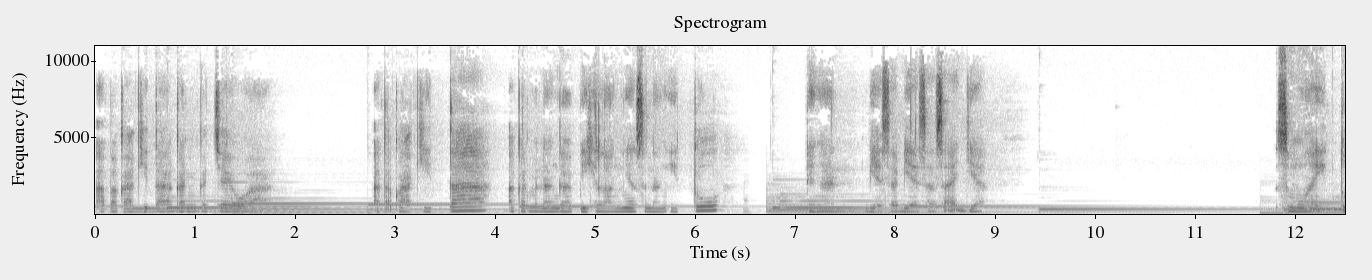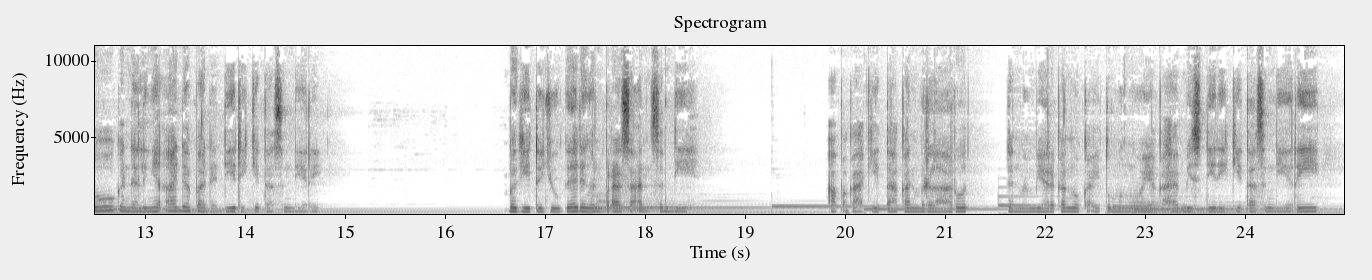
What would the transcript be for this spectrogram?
Apakah kita akan kecewa? Ataukah kita akan menanggapi hilangnya senang itu dengan biasa-biasa saja? Semua itu kendalinya ada pada diri kita sendiri. Begitu juga dengan perasaan sedih. Apakah kita akan berlarut dan membiarkan luka itu mengoyak habis diri kita sendiri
